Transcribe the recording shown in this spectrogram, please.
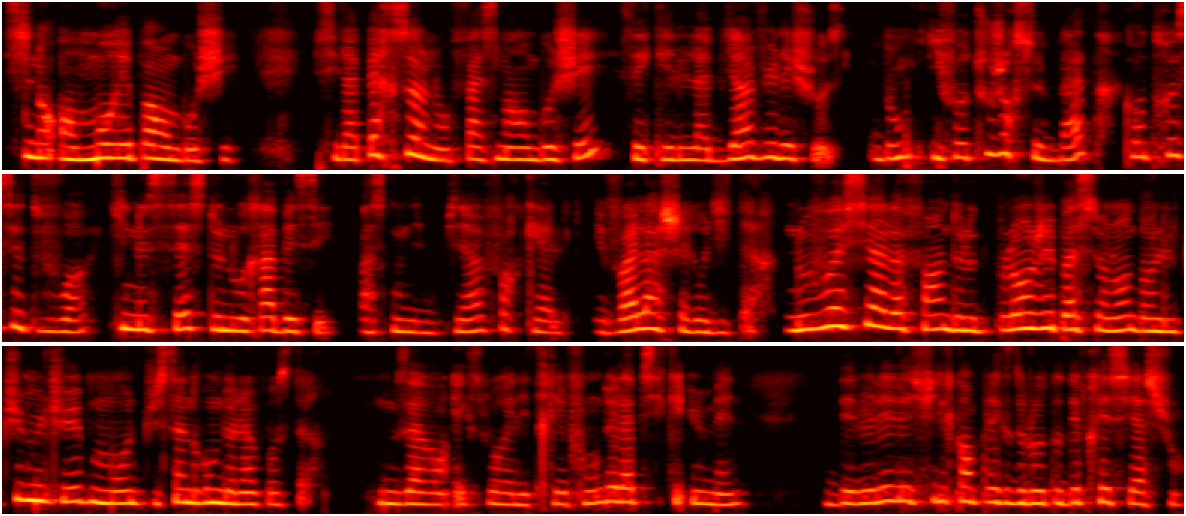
sinon on m'aurait pas embauché. Si la personne en face m'a embauché, c'est qu'elle a bien vu les choses. Donc il faut toujours se battre contre cette voix qui ne cesse de nous rabaisser, parce qu'on est bien fort qu'elle. Et voilà, cher auditeur, nous voici à la fin de notre plongée passionnante dans le tumultueux monde du syndrome de l'imposteur. Nous avons exploré les tréfonds de la psyché humaine, démêlé les fils complexes de l'autodépréciation,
